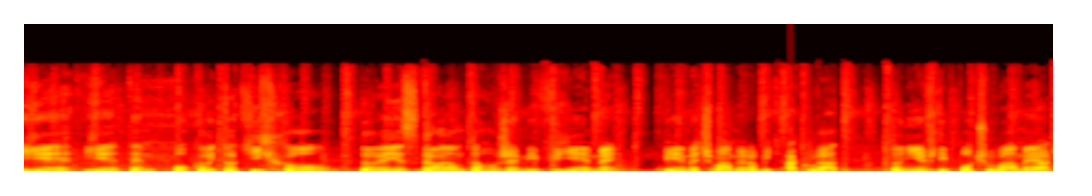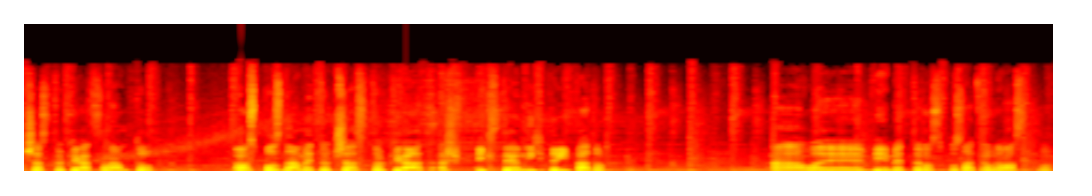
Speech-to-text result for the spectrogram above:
je, je ten pokoj, to ticho, ktoré je zdrojom toho, že my vieme. Vieme, čo máme robiť, akurát to nie vždy počúvame a častokrát sa nám to... Rozpoznáme to častokrát až v extrémnych prípadoch ale vieme to rozpoznať oveľa skôr.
